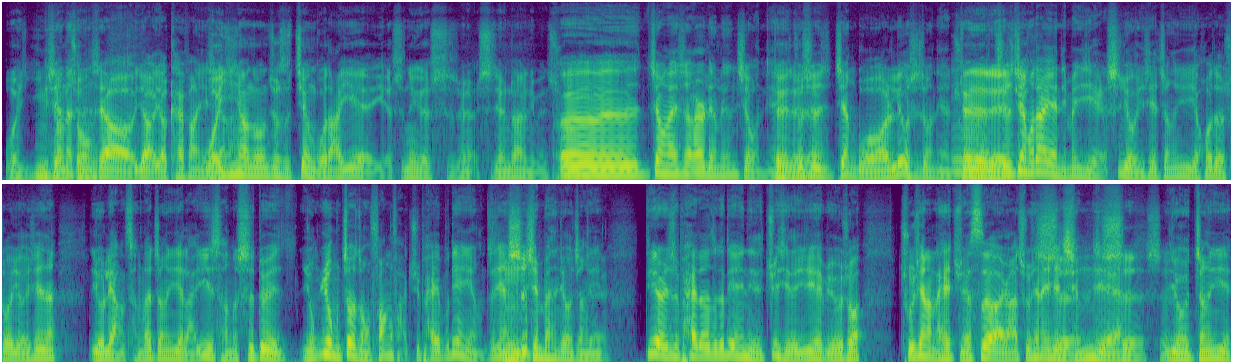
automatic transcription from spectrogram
我印象中是要要要开放一些。我印象中就是建国大业也是那个时间时间段里面出来的。呃，建国大业是二零零九年，对对对就是建国六十周年出的。对其实对对就建国大业里面也是有一些争议，或者说有一些人有两层的争议了。一层是对用用这种方法去拍一部电影这件事情本身就有争议，对，第二是拍到这个电影里的具体的一些，比如说出现了哪些角色，然后出现了一些情节，是是有争议。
